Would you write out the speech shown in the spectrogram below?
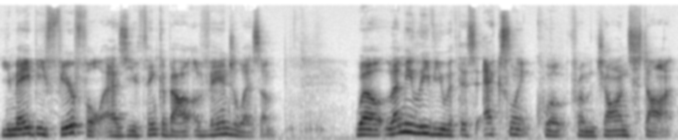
you may be fearful as you think about evangelism. Well, let me leave you with this excellent quote from John Stott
